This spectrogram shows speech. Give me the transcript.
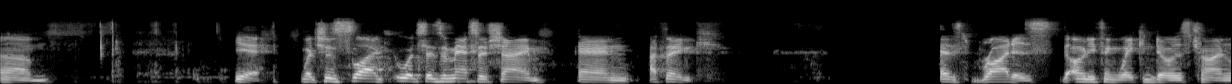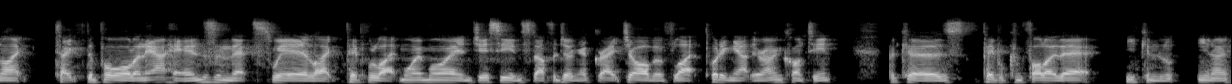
Um, yeah, which is like, which is a massive shame. And I think as riders, the only thing we can do is try and like take the ball in our hands, and that's where like people like Moi Moi and Jesse and stuff are doing a great job of like putting out their own content because people can follow that. You can, you know,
